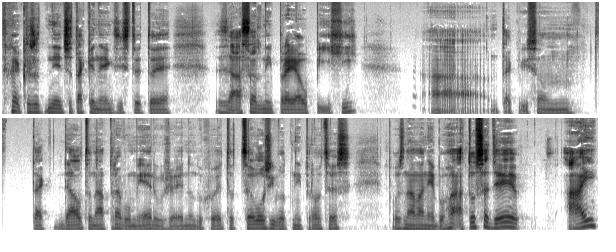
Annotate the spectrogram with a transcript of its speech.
akože niečo také neexistuje. To je zásadný prejav pýchy a tak by som tak dal to na pravú mieru, že jednoducho je to celoživotný proces poznávania Boha a to sa deje aj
